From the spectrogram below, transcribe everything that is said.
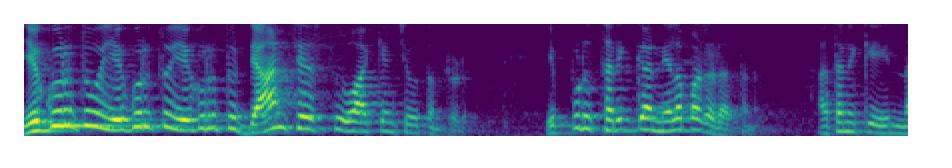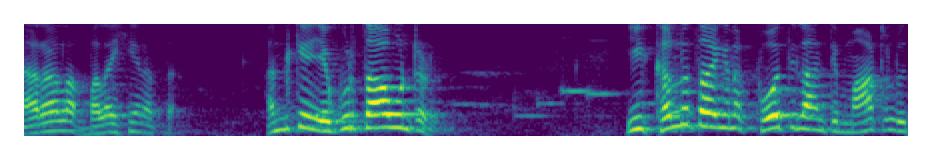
ఎగురుతూ ఎగురుతూ ఎగురుతూ డ్యాన్స్ చేస్తూ వాక్యం చెబుతుంటాడు. ఎప్పుడు సరిగ్గా నిలబడాడు అతను. అతనికి నరాల బలహీనత. అందుకే ఎగురుతూ ఉంటాడు. ఈ కళ్ళు తాగిన కోతి లాంటి మాటలు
